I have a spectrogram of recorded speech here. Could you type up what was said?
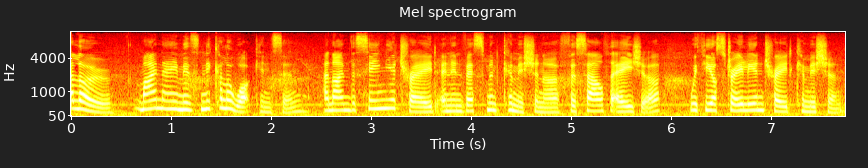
Hello, my name is Nicola Watkinson and I'm the Senior Trade and Investment Commissioner for South Asia with the Australian Trade Commission.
